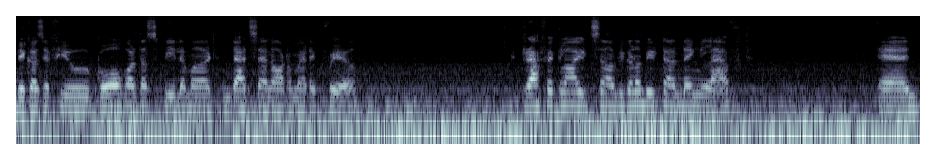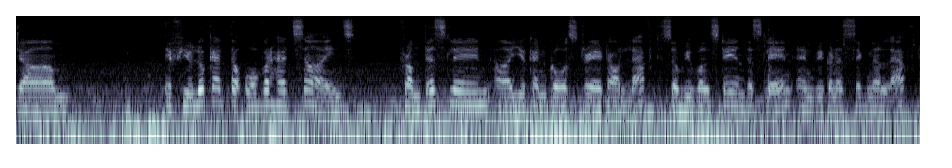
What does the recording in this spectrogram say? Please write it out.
because if you go over the speed limit that's an automatic fail. Traffic lights uh, we're gonna be turning left. And um, if you look at the overhead signs from this lane uh, you can go straight or left. So we will stay in this lane and we're gonna signal left.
